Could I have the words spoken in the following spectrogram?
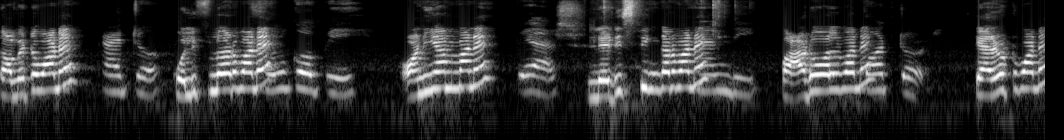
টমেটো মানে? কলিফ্লাওয়ার মানে? ফুলকপি। অনিয়ন মানে? লেডিস ফিঙ্গার মানে? ভেন্ডি। মানে? ক্যারট মানে?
